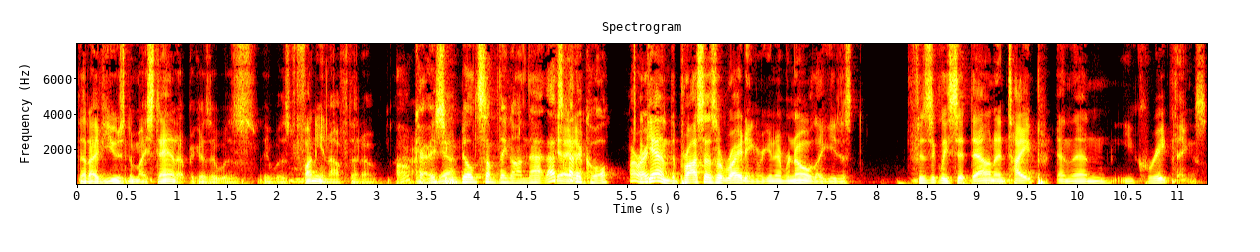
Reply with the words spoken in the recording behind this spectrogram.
that I've used in my stand up because it was it was funny enough that I Okay, so you build something on that. That's Yeah, kind of yeah. cool. All right. Again, the process of writing, where you never know, like you just physically sit down and type, and then you create things.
